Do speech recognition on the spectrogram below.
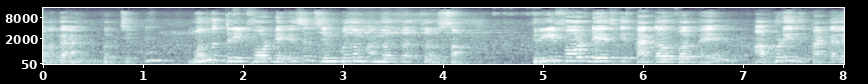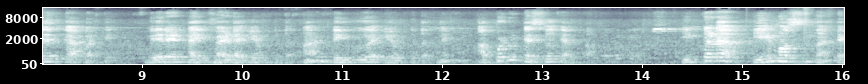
అవగాహనకు వచ్చి ముందు త్రీ ఫోర్ డేస్ సింపుల్ మందులతో చూస్తాం. త్రీ ఫోర్ డేస్కి తగ్గకపోతే అప్పుడు ఇది తగ్గలేదు కాబట్టి వేరే టైఫాయిడ్ అయ్యి ఉంటుందా. డెంగ్యూ అయ్యి ఉంటుందని అప్పుడు టెస్ట్లోకి వెళ్తాం. ఇక్కడ ఏమొస్తుందంటే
